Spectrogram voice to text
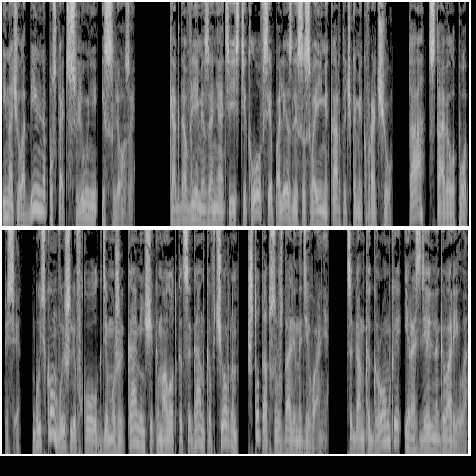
и начал обильно пускать слюни и слезы. Когда время занятий истекло, все полезли со своими карточками к врачу. Та ставила подписи. Гуськом вышли в холл, где мужик-каменщик и молотка-цыганка в черном что-то обсуждали на диване. Цыганка громко и раздельно говорила.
